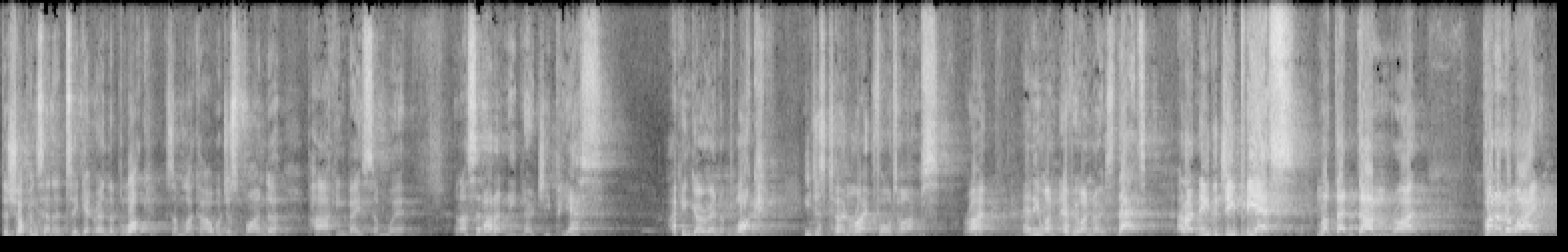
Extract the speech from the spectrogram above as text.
the shopping centre, to get around the block? Because I'm like, Oh, we'll just find a parking base somewhere. And I said, I don't need no GPS. I can go around a block. You just turn right four times, right? Anyone, everyone knows that. I don't need the GPS. I'm not that dumb, right? Put it away.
